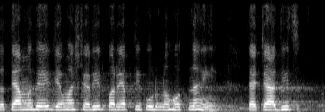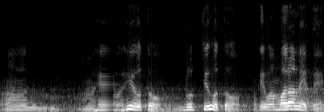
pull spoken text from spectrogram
तर त्यामध्ये जेव्हा शरीर पर्याप्ती पूर्ण होत नाही त्याच्या आधीच हे हे होतं मृत्यू होतो किंवा मरण येते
